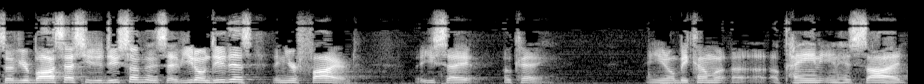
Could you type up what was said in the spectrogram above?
So if your boss asks you to do something and say, if you don't do this, then you're fired. You say, okay, and you don't become a, a, pain in his side.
